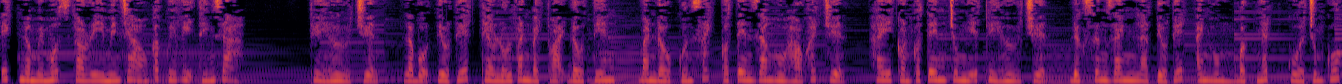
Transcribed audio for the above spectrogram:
X51 Story mến chào các quý vị thính giả. Thủy Hử Truyện là bộ tiểu thuyết theo lối văn bạch thoại đầu tiên, ban đầu cuốn sách có tên Giang Hồ Hào Khách Truyện, hay còn có tên Trung Nghĩa Thủy Hử Truyện, được xưng danh là tiểu thuyết anh hùng bậc nhất của Trung Quốc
